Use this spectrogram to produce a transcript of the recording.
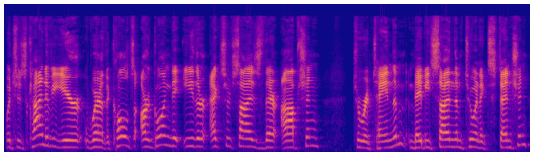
which is kind of a year where the Colts are going to either exercise their option to retain them, maybe sign them to an extension,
